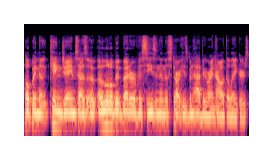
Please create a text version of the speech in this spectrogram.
hoping that King James has a, a little bit better of a season than the start he's been having right now with the Lakers.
